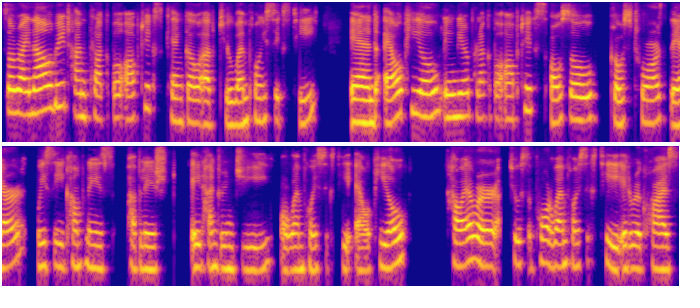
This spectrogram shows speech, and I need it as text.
So right now, retimed pluggable optics can go up to 1.6T, and LPO, linear pluggable optics, also goes towards there. We see companies published 800G or 1.6T LPO. However, to support 1.6T, it requires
